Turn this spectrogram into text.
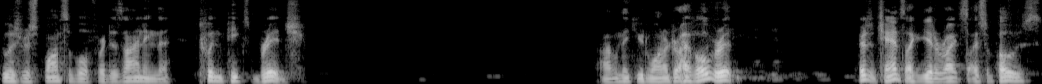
who was responsible for designing the Twin Peaks Bridge? I don't think you'd want to drive over it. There's a chance I could get it right, I suppose.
